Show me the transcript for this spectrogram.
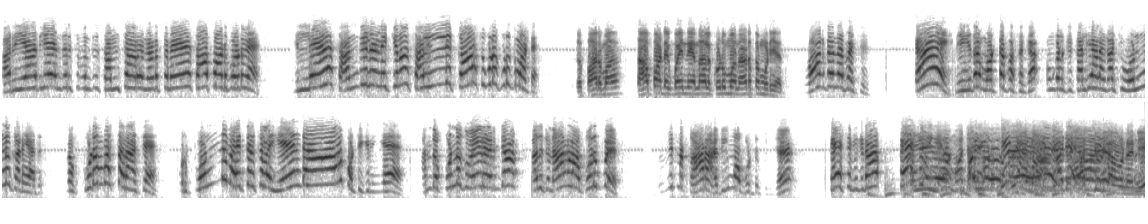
மரியாதையா எந்திரிச்சு வந்து சம்சாரம் நடத்துனேன் சாப்பாடு போடுவேன். இல்ல சந்தில நிக்கணும் சல்லி காசு கூட கொடுக்க மாட்டேன். இத பாருமா சாப்பாட்டுக்கு பயந்து என்னால குடும்பம் நடத்த முடியாது. வாங்கிட்டு என்ன பேச்சு? நீங்க தான் மொட்டை பசங்க. உங்களுக்கு கல்யாணம் காட்சி ஒண்ணும் கிடையாது. இப்ப குடும்பஸ்தனாச்சே. ஒரு பொண்ணு வயிற்றுல ஏன்டா கொட்டிக்கிறீங்க? அந்த பொண்ணுக்கு வயிறு எரிஞ்சா அதுக்கு நாங்களா பொறுப்பு? வீட்டுல காரம் அதிகமா போட்டுருப்பீங்க. பேசுவீங்கடா பேசுவீங்க அடி, அடிச்சுடி அவனை நீ.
